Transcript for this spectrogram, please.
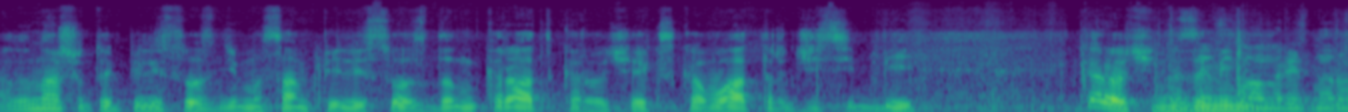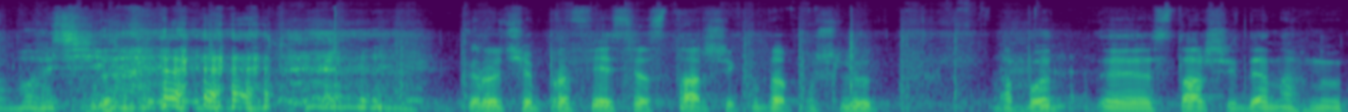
Але наш той пілісос, Діма сам пілісос, Донкрат, коротше, екскаватор, GCB. Коротше, не. Диплом різноробочий. Коротше, професія старший куди пошлють, або е, старший йде на гнут.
